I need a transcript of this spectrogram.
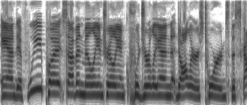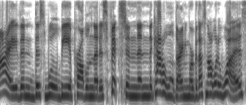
And if we put 7 million trillion quadrillion dollars towards the sky, then this will be a problem that is fixed and then the cattle won't die anymore. But that's not what it was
